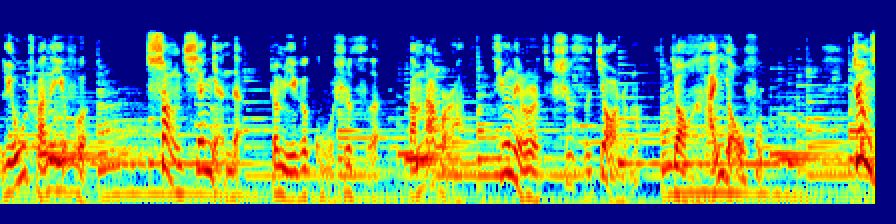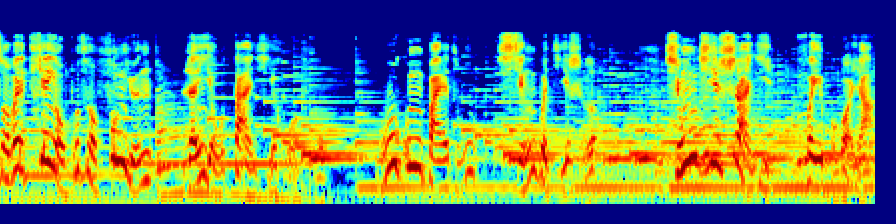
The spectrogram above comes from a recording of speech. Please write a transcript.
流传的一副上千年的这么一个古诗词。咱们大伙儿啊，听那首诗词叫什么？叫《寒窑赋》。正所谓天有不测风云，人有旦夕祸福。无功百足，行不及蛇；雄鸡善翼，飞不过鸭。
